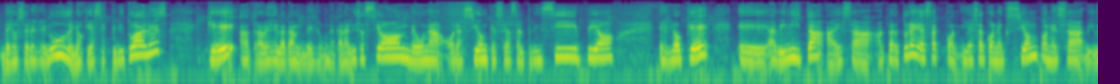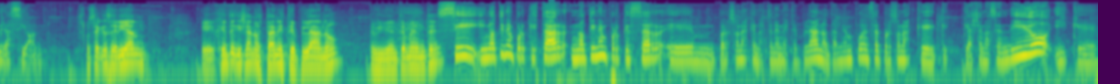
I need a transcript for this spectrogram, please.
de los seres de luz, de los guías espirituales, que a través de, la, de una canalización, de una oración que se hace al principio, es lo que eh, habilita a esa apertura y a esa, y a esa conexión con esa vibración. O sea que serían eh, gente que ya no está en este plano, evidentemente. Sí, y no tienen por qué estar, no tienen por qué ser em, personas que no estén en este plano, también pueden ser personas que, que, hayan ascendido y que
